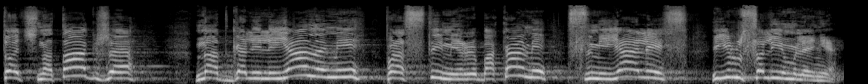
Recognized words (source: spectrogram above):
Точно так же над галилеянами, простыми рыбаками, смеялись иерусалимляне.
